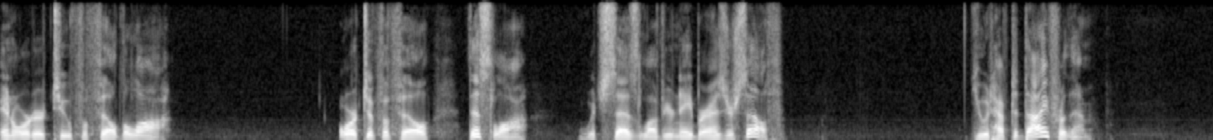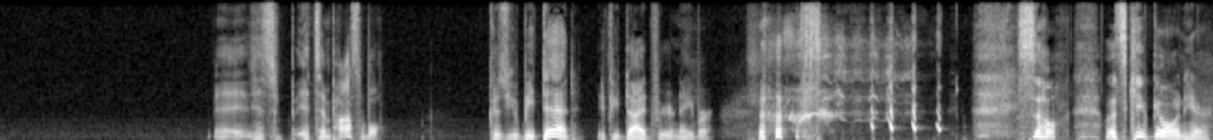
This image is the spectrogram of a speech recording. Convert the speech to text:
in order to fulfill the law or to fulfill this law, which says, Love your neighbor as yourself. You would have to die for them. It's, it's impossible because you'd be dead if you died for your neighbor. so let's keep going here.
